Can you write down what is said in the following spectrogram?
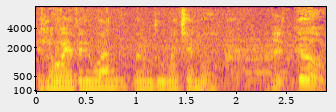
Hello everyone, welcome to my channel. Let's go.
